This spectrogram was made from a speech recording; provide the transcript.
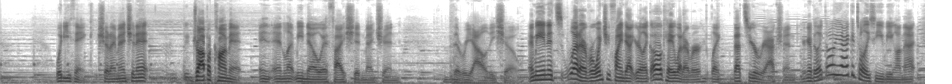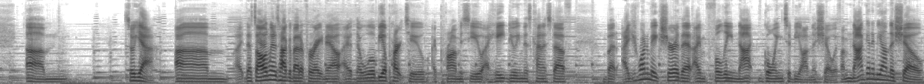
what do you think? Should I mention it? Drop a comment and, and let me know if I should mention the reality show. I mean, it's whatever. Once you find out, you're like, oh, okay, whatever. Like, that's your reaction. You're gonna be like, oh yeah, I could totally see you being on that. Um, so yeah, um, I, that's all I'm gonna talk about it for right now. I, there will be a part two. I promise you. I hate doing this kind of stuff, but I just want to make sure that I'm fully not going to be on the show. If I'm not gonna be on the show,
